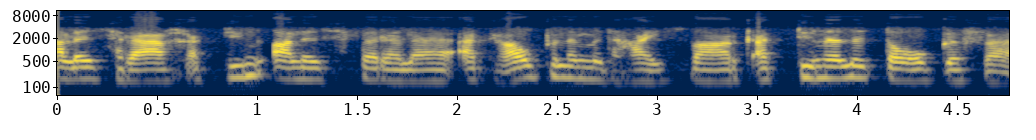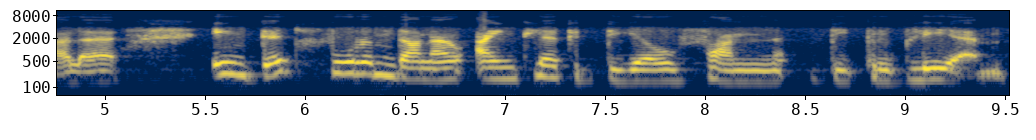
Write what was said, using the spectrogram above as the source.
alles reg, ek doen alles vir hulle, ek help hulle met huiswerk, ek doen hulle take vir hulle en dit vorm dan nou eintlik deel van die probleem.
